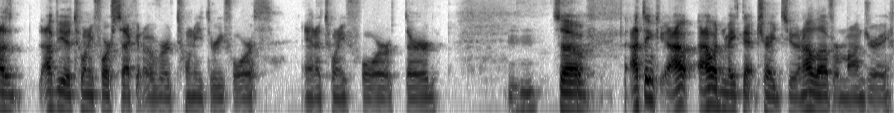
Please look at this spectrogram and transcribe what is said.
I, I, I view a 24 second over a 23 fourth and a 24 third. Mm-hmm. So I think I, I would make that trade too, and I love Rhamondre,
